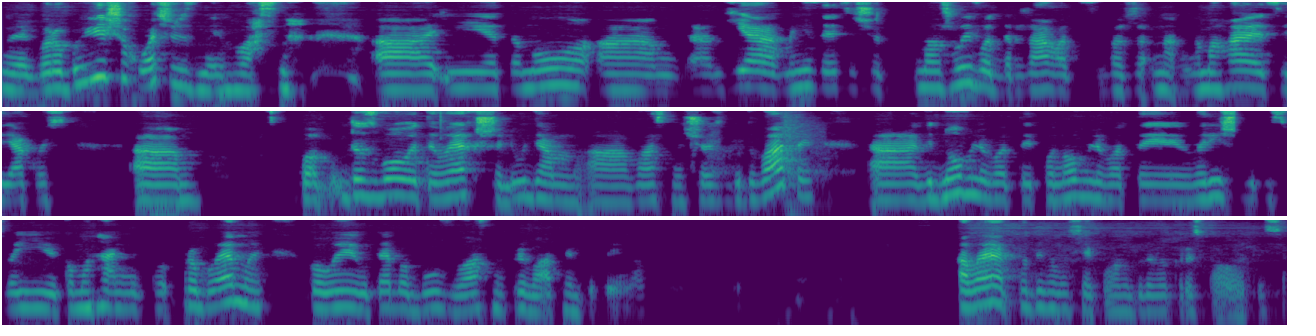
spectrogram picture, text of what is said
Ну, якби роби, що хочеш з ним, власне. А, І тому а, є, мені здається, що можливо держава намагається якось а, дозволити легше людям а, власне щось будувати відновлювати, поновлювати, вирішувати свої комунальні проблеми, коли у тебе був власний приватний будинок. Але подивимося, як воно буде використовуватися.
